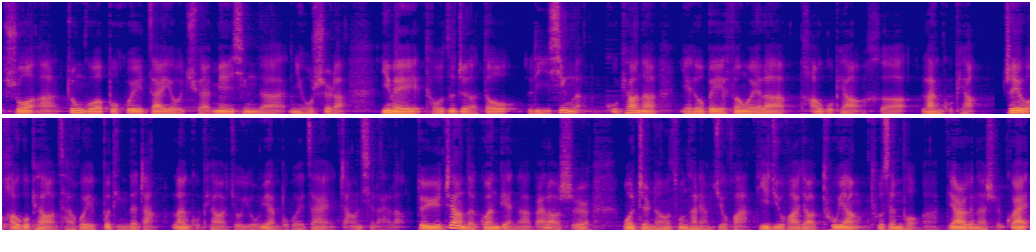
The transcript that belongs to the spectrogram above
说啊，中国不会再有全面性的牛市了，因为投资者都理性了，股票呢也都被分为了好股票和烂股票，只有好股票才会不停的涨，烂股票就永远不会再涨起来了。对于这样的观点呢，白老师我只能送他两句话，第一句话叫 Too young, too simple 啊，第二个呢是乖，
